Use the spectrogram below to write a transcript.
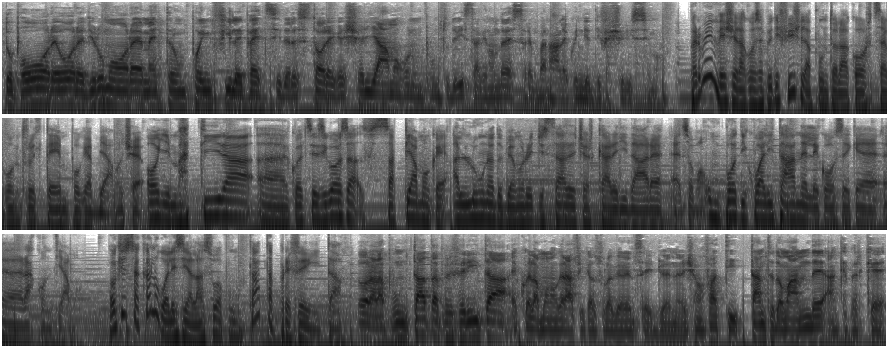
dopo ore e ore di rumore, mettere un po' in fila i pezzi delle storie che scegliamo con un punto di vista che non deve essere banale, quindi è difficilissimo. Per me invece la cosa più difficile è appunto la corsa contro il tempo che abbiamo. Cioè ogni mattina, eh, qualsiasi cosa, sappiamo che a luna dobbiamo registrare e cercare di dare eh, insomma un po' di qualità nelle cose che eh, raccontiamo raccontiamo. Ho chiesto a Carlo quale sia la sua puntata preferita. Allora, la puntata preferita è quella monografica sulla violenza di genere. Ci siamo fatti tante domande, anche perché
